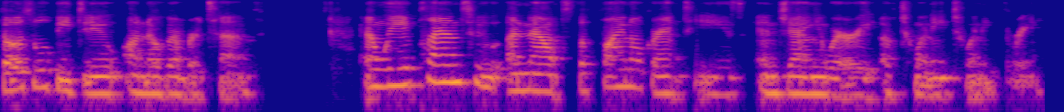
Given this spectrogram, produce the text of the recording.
those will be due on November 10th. And we plan to announce the final grantees in January of 2023.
